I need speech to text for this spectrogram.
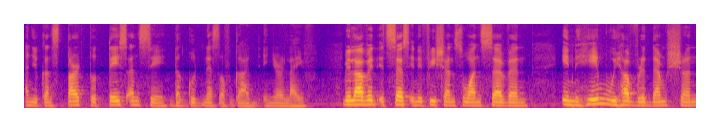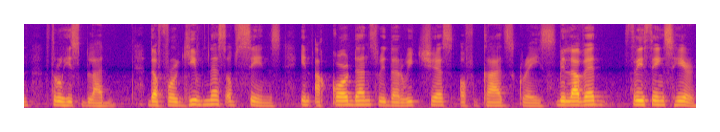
and you can start to taste and see the goodness of God in your life. Beloved, it says in Ephesians 1 7, In Him we have redemption through His blood, the forgiveness of sins in accordance with the riches of God's grace. Beloved, three things here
